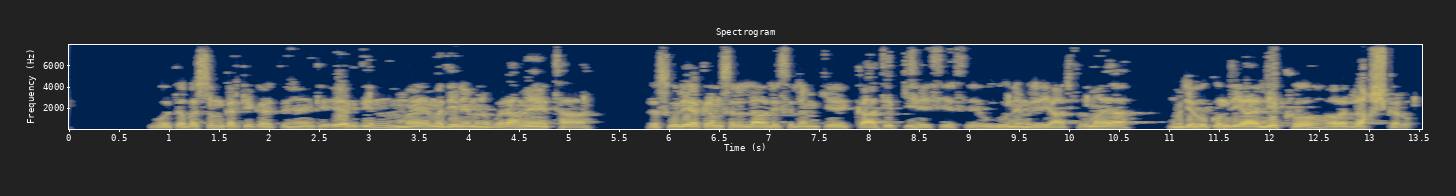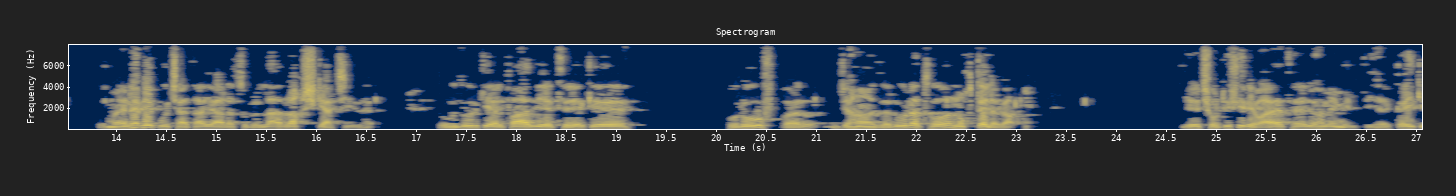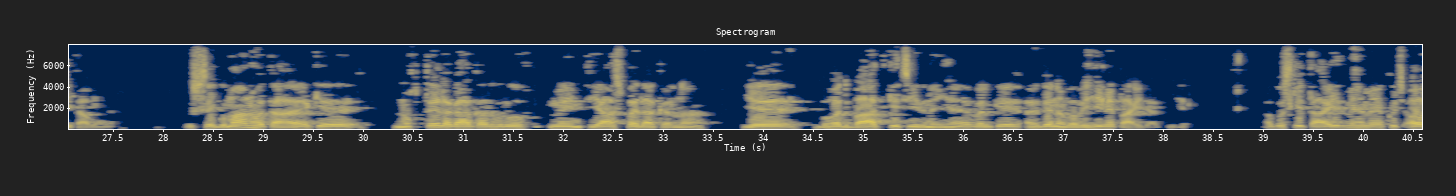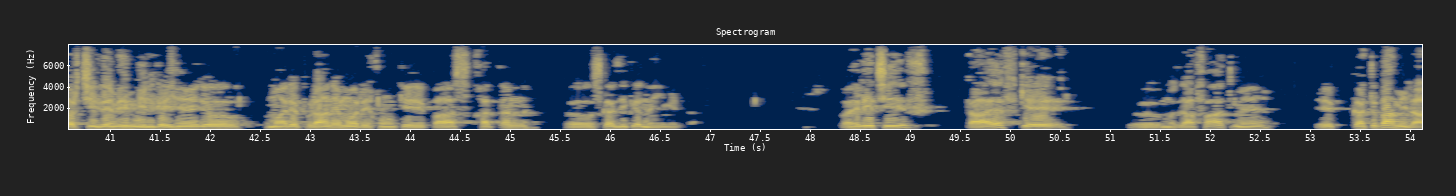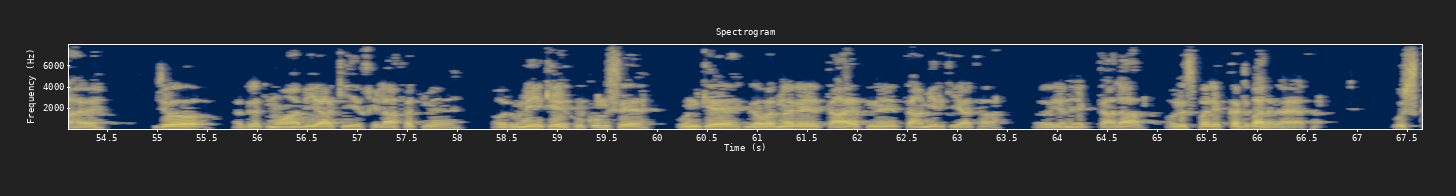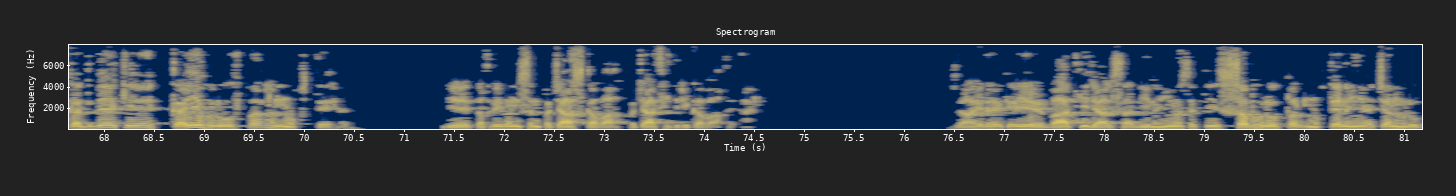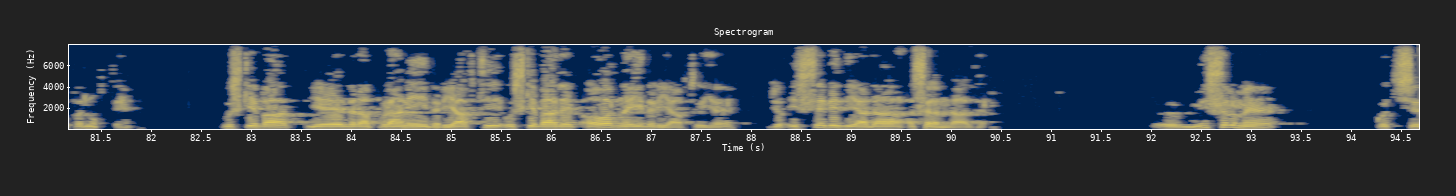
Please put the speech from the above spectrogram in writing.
وہ تبسم کر کے کہتے ہیں کہ ایک دن میں مدینہ منورہ میں تھا۔ رسول اکرم صلی اللہ علیہ وسلم کے کاتب کی حیثیت سے حضور نے مجھے یاد فرمایا، مجھے حکم دیا، لکھو اور رقش کرو۔ تو میں نے بھی پوچھا تھا، یا رسول اللہ رقش کیا چیز ہے؟ تو حضور کے الفاظ یہ تھے کہ حروف پر جہاں ضرورت ہو، نقطے لگاؤ۔ یہ چھوٹی سی روایت ہے جو ہمیں ملتی ہے کئی کتابوں میں۔ اس سے گمان ہوتا ہے کہ نقطے لگا کر حروف میں امتیاز پیدا کرنا یہ بہت بات کی چیز نہیں ہے، بلکہ عہد نبوی ہی میں پائی جاتی ہے۔ اب اس کی تائید میں ہمیں کچھ اور چیزیں بھی مل گئی ہیں جو ہمارے پرانے مورخوں کے پاس خطن اس کا ذکر نہیں ملتا۔ پہلی چیز، طائف کے مضافات میں ایک کتبہ ملا ہے۔ جو حضرت معاویہ کی خلافت میں اور انہی کے حکم سے ان کے گورنر طائف نے تعمیر کیا تھا یعنی ایک تالاب اور اس پر ایک کتبہ لگایا تھا۔ اس کتبے کے کئی حروف پر نقطے ہیں۔ یہ تقریباً سن پچاس کا واقع پچاس ہجری کا واقعہ ہے۔ ظاہر ہے کہ یہ بات کی جالسازی نہیں ہو سکتی، سب حروف پر نقطے نہیں ہیں، چند حروف پر نقطے ہیں۔ اس کے بعد یہ ذرا پرانی دریافت تھی، اس کے بعد ایک اور نئی دریافت ہوئی ہے، جو اس سے بھی زیادہ اثر انداز ہے۔ مصر میں کچھ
